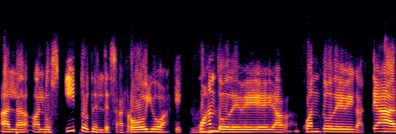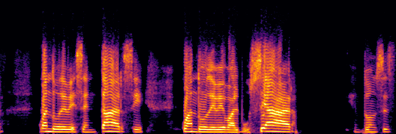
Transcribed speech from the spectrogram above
a, los hitos del desarrollo, a que cuándo debe, cuándo debe gatear, cuándo debe sentarse, cuándo debe balbucear. Entonces,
